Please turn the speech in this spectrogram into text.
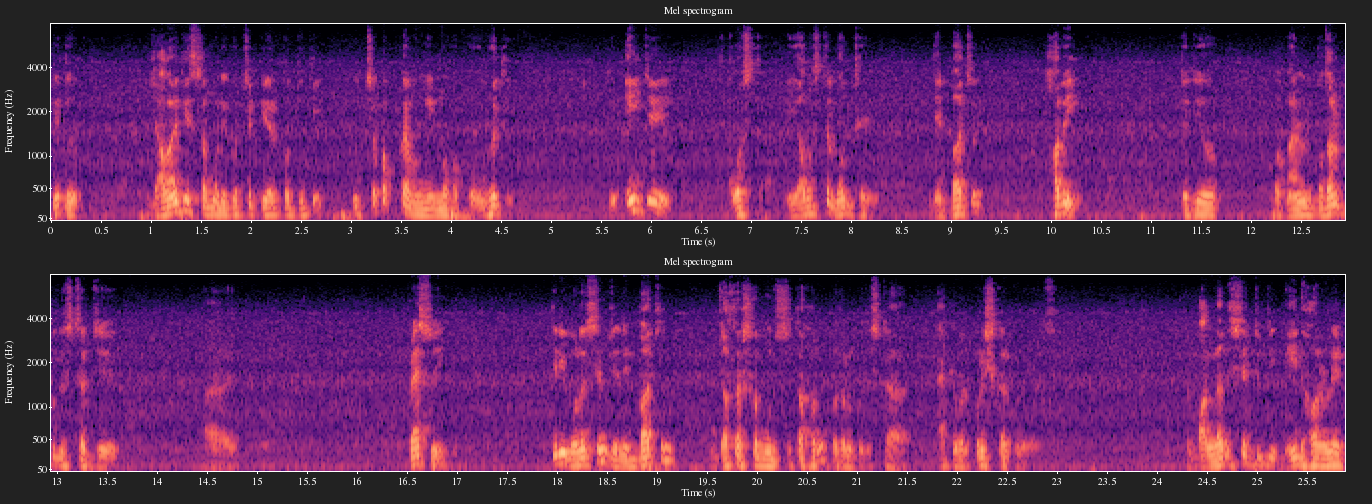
কিন্তু জামায়াত ইসলাম মনে করছে পিয়ার পদ্ধতি উচ্চকক্ষ এবং নিম্নকক্ষ উভয়টি তো এই যে অবস্থা, এই অবস্থার মধ্যে নির্বাচন হবেই। যদিও মাননীয় প্রধান উপদেষ্টার যে প্রেস উইক তিনি বলেছেন যে নির্বাচন যথাসময় অনুষ্ঠিত হবে, প্রধান উপদেষ্টা একেবারে পরিষ্কার করে বলেছে বাংলাদেশের যদি এই ধরনের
